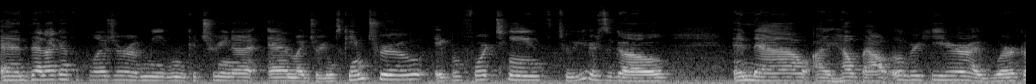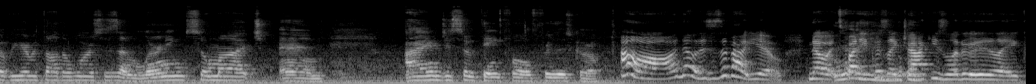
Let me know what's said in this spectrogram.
And then I got the pleasure of meeting Katrina, and my dreams came true April 14th, two years ago. And now I help out over here. I work over here with all the horses. I'm learning so much, and I am just so thankful for this girl. Oh, no, this is about you. No, it's funny because like Jackie's literally like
